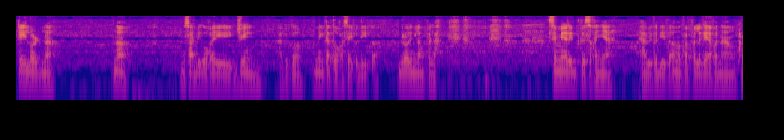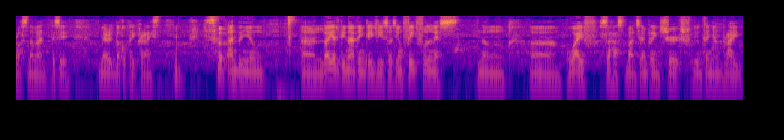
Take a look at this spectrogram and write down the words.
kay Lord na. Na. Nasabi ko kay Jane, sabi ko, may tattoo kasi ko dito. Drawing lang pala. kasi married ko sa kanya. Sabi ko dito, oh, magpapalagay ako ng cross naman. Kasi married ako kay Christ. so, andun yung uh, loyalty natin kay Jesus, yung faithfulness ng uh, wife sa husband, siyempre in church, yung kanyang bride.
